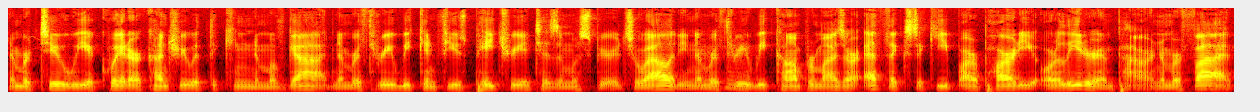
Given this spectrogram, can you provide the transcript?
Number two, we equate our country with the kingdom of God. Number three, we confuse patriotism with spirituality. Number three, we compromise our ethics to keep our party or leader in power. Number five,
